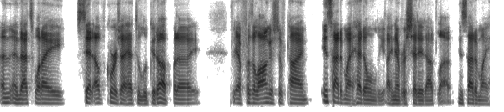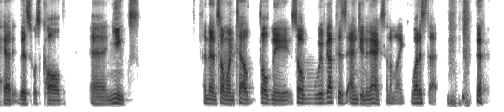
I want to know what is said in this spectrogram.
And, and that's what I said. Of course, I had to look it up, but I, yeah, for the longest of time, inside of my head only, I never said it out loud. Inside of my head, this was called uh, and then someone tell, told me so we've got this Nginx. And i'm like what is that?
